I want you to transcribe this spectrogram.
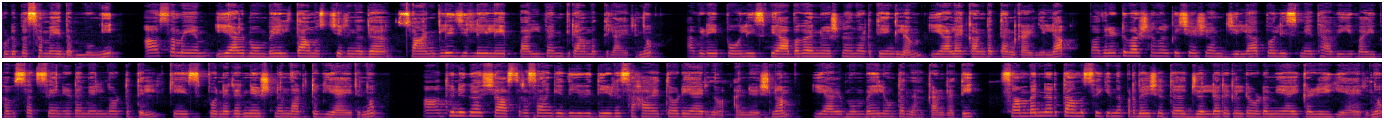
കുടുംബസമേതം മുങ്ങി. ആ സമയം ഇയാൾ മുംബൈയിൽ താമസിച്ചിരുന്നത് സാൻഗ്ലി ജില്ലയിലെ പൽവൻ ഗ്രാമത്തിലായിരുന്നു. അവിടെ പോലീസ് വ്യാപക അന്വേഷണം നടത്തിയെങ്കിലും ഇയാളെ കണ്ടെത്താൻ കഴിഞ്ഞില്ല. പതിനെട്ട് വർഷങ്ങൾക്ക് ശേഷം ജില്ലാ പോലീസ് മേധാവി വൈഭവ് സക്സേനയുടെ മേൽനോട്ടത്തിൽ കേസ് പുനരന്വേഷണം നടത്തുകയായിരുന്നു. ആധുനിക ശാസ്ത്ര സാങ്കേതിക വിദ്യയുടെ സഹായത്തോടെയായിരുന്നു അന്വേഷണം. ഇയാൾ മുംബൈയിലുണ്ടെന്ന് കണ്ടെത്തി. സമ്പന്നർ താമസിക്കുന്ന പ്രദേശത്ത് ജ്വല്ലറികളുടെ ഉടമയായി കഴിയുകയായിരുന്നു.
